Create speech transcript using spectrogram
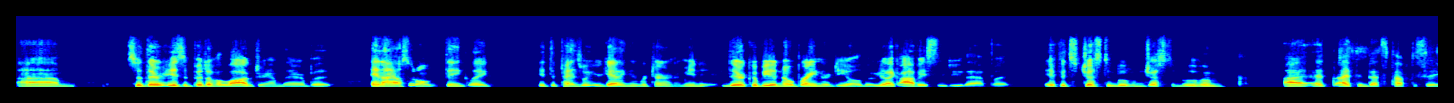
Um, so there is a bit of a logjam there, but and I also don't think like it depends what you're getting in return. I mean, there could be a no brainer deal that you're like obviously do that, but if it's just to move him, just to move him, I I think that's tough to see.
